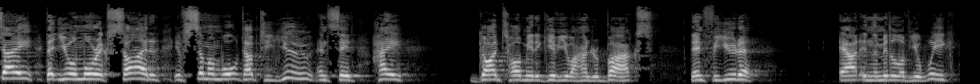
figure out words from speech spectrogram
say that you were more excited if someone walked up to you and said, Hey, God told me to give you a hundred bucks, than for you to out in the middle of your week,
